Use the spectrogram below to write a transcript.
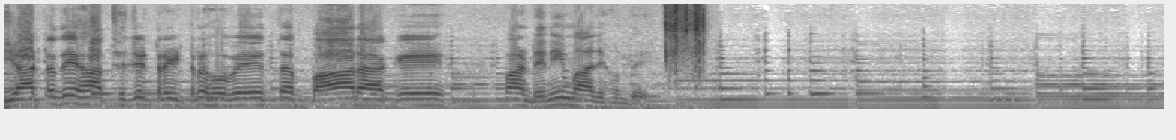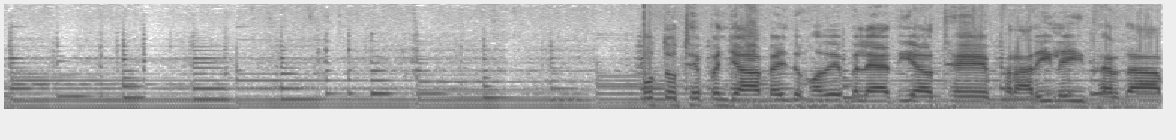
ਜੱਟ ਦੇ ਹੱਥ 'ਚ ਟਰੈਕਟਰ ਹੋਵੇ ਤਾਂ ਬਾਹਰ ਆ ਕੇ ਭਾਂਡੇ ਨਹੀਂ ਮਾਂਜ ਹੁੰਦੇ। ਉਹ ਉੱਥੇ ਪੰਜਾਬ ਵਿੱਚ ਦਿਖਾਉਂਦੇ ਬਲੈਤੀਆ ਉੱਥੇ ਫਰਾਰੀ ਲਈ ਫਿਰਦਾ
